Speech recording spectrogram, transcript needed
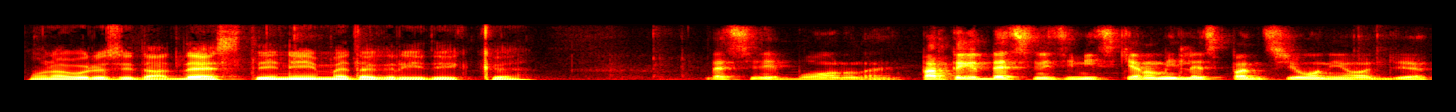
Una curiosità, Destiny Metacritic. Destiny è buono, dai. A parte che Destiny si mischiano mille espansioni oggi, eh.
